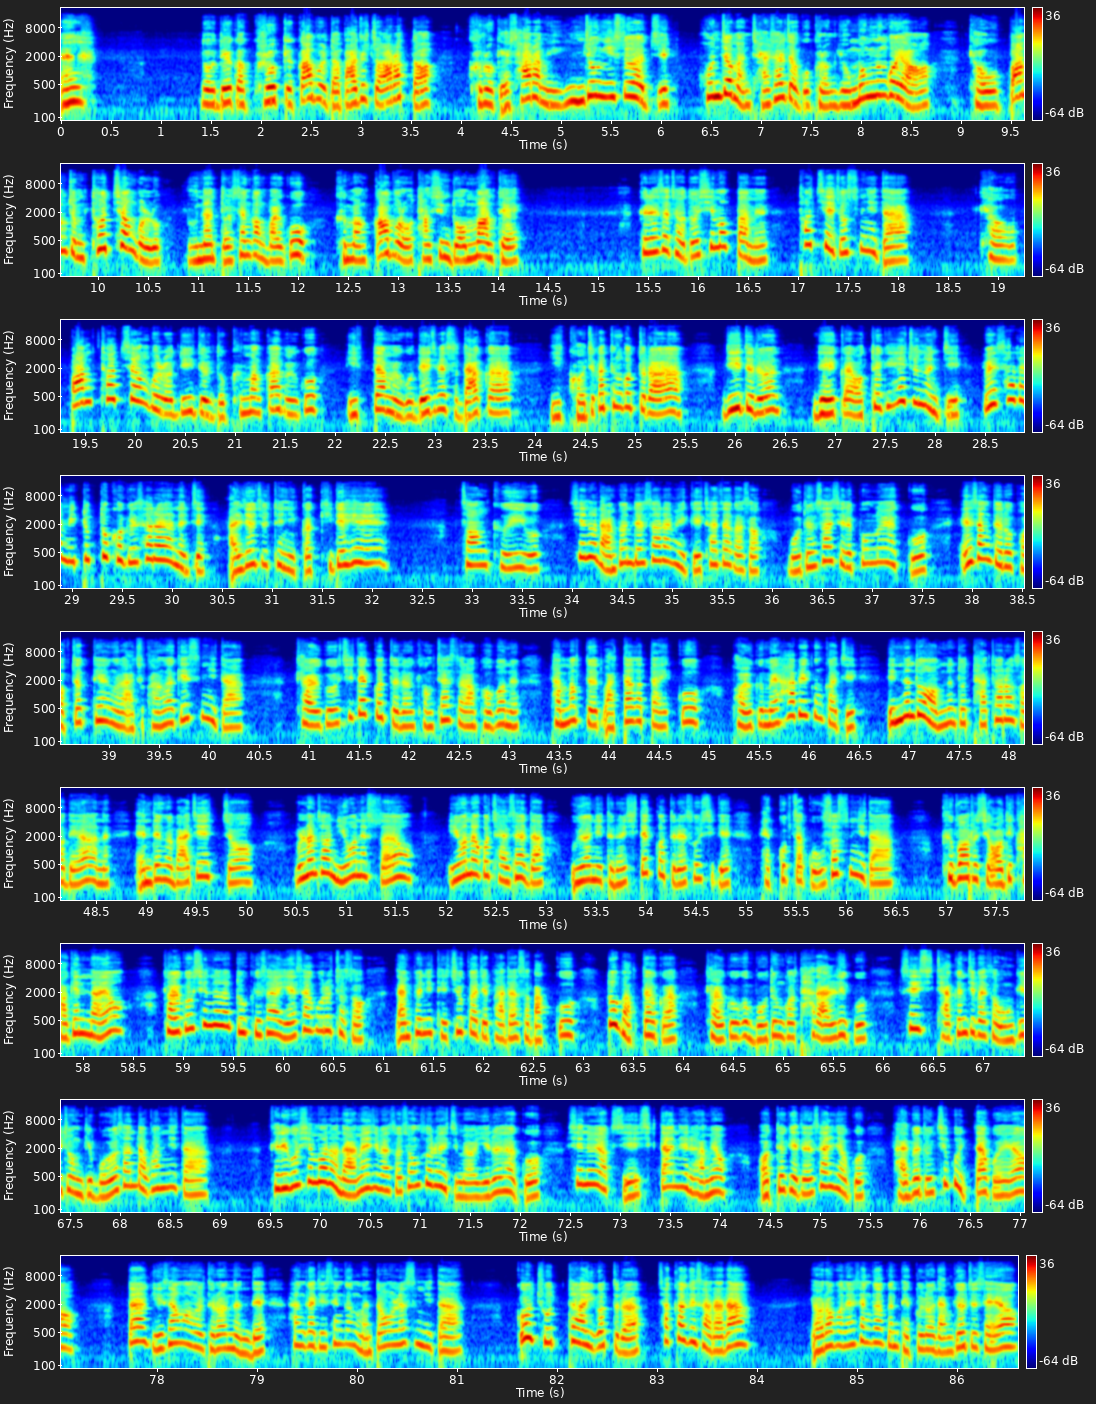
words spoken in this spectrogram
엥, 너 내가 그렇게 까불다 맞을 줄 알았다. 그러게 사람이 인정이 있어야지. 혼자만 잘 살자고 그럼 욕먹는 거야. 겨우 뺨 좀 터치한 걸로 유난 떨 생각 말고 그만 까불어 당신도 엄마한테. 그래서 저도 심호밤을 터치해줬습니다. 겨우 뺨 터치한 걸로 니들도 그만 까불고 입 다물고 내 집에서 나가. 이 거지 같은 것들아. 니들은 내가 어떻게 해주는지 왜 사람이 똑똑하게 살아야 하는지 알려줄 테니까 기대해. 전 그 이후 신우 남편 될 사람에게 찾아가서 모든 사실을 폭로했고 예상대로 법적 대응을 아주 강하게 했습니다. 결국 시댁 것들은 경찰서랑 법원을 밥 먹듯 왔다 갔다 했고 벌금에 합의금까지 있는 돈 없는 돈 다 털어서 내야 하는 엔딩을 맞이했죠. 물론 전 이혼했어요. 이혼하고 잘 살다 우연히 들은 시댁 것들의 소식에 배꼽 잡고 웃었습니다. 그 버릇이 어디 가겠나요? 결국 신우는 또 그 사이에 사고를 쳐서 남편이 대출까지 받아서 막고 또 막다가 결국은 모든 걸 다 날리고 셋이 작은 집에서 옹기종기 모여 산다고 합니다. 그리고 시모는 남의 집에서 청소를 해주며 일을 하고 신우 역시 식당 일을 하며 어떻게든 살려고 발버둥 치고 있다고 해요. 딱 이 상황을 들었는데 한 가지 생각만 떠올랐습니다. 꼴 좋다 이것들아 착하게 살아라. 여러분의 생각은 댓글로 남겨주세요.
